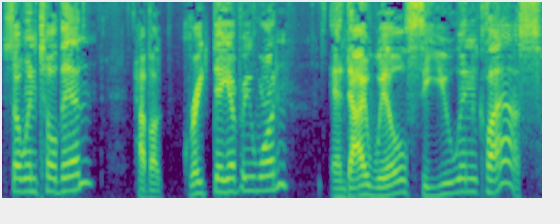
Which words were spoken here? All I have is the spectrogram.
So until then, have a great day everyone, and I will see you in class.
